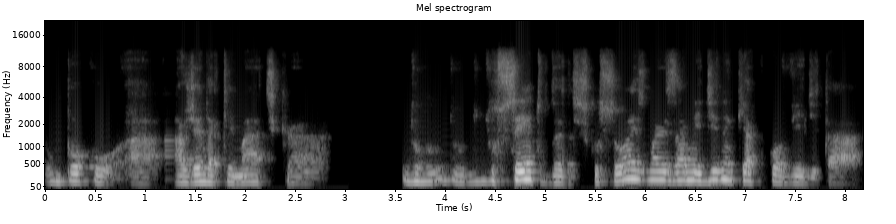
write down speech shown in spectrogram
um pouco a agenda climática do, do, do, centro das discussões, mas à medida em que a Covid está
